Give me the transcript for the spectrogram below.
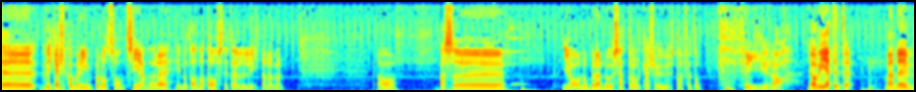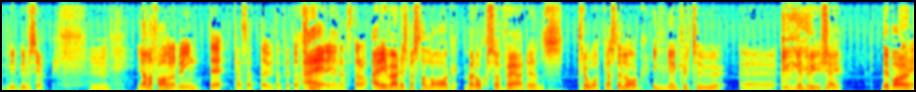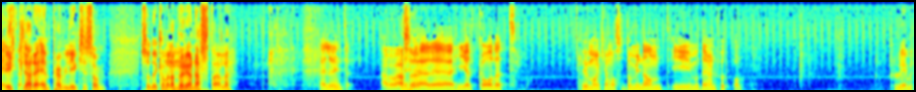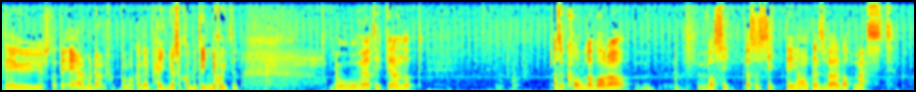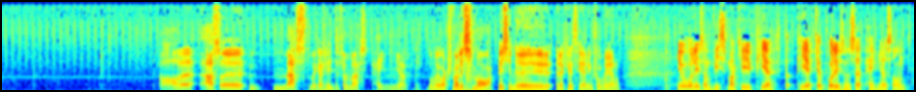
Eh, vi kanske kommer in på något sånt senare i något annat avsnitt eller liknande men Ja Alltså Jag är nog beredd att sätta dem kanske utanför topp fyra Jag vet inte Men eh, vi, vi får se Mm. I alla fall Några du inte kan sätta utanför topp 4 Nej. är ju nästa då. är det är världens bästa lag Men också världens tråkigaste lag Ingen kultur eh, Ingen bryr sig Det är bara Nej, en ytterligare en Premier League-säsong Så nu kan väl Mm. börja nästa eller? Eller inte. Ja, alltså, det här är helt galet. Hur man kan vara så dominant i modern fotboll. Problemet är ju just att det är modern fotboll och att det är pengar som kommit in i skiten Jo, men jag tycker ändå att Alltså kolla bara Vad City, alltså City har inte ens värvat mest. Ja, alltså mest, men kanske inte för mest pengar. De har ju varit väldigt smarta i sin eh, rekrytering får man ge dem. Jo, och liksom visst, man kan ju peka, peka på liksom så pengar och sånt.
